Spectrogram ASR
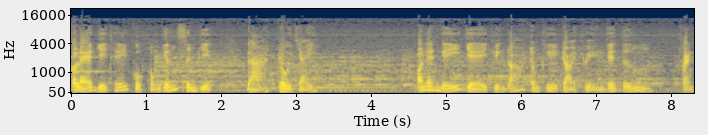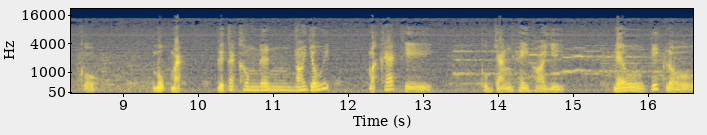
Có lẽ vì thế cuộc phỏng vấn xin việc đã trôi chảy. Olen nghĩ về chuyện đó trong khi trò chuyện với tướng Franco. Một mặt Người ta không nên nói dối, Mặt khác thì cũng chẳng hay ho gì Nếu tiết lộ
